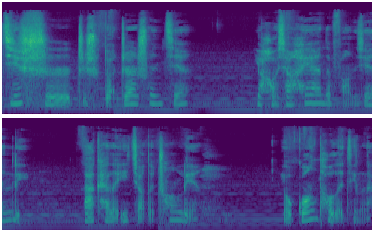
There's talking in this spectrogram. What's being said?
即使只是短暂瞬间，也好像黑暗的房间里拉开了一角的窗帘，有光透了进来。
